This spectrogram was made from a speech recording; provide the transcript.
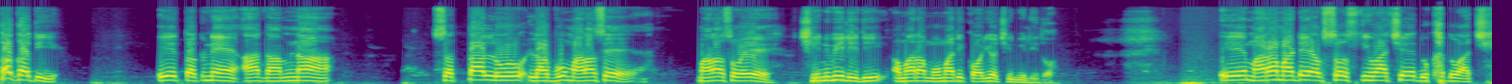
તક હતી. એ તકને આ ગામના સત્તા લાભુ માણસે, માણસોએ છીનવી લીધી, અમારા મોંમાંથી કોરિયો છીનવી લીધો. એ મારા માટે અફસોસની વાત છે, દુઃખદ વાત છે.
